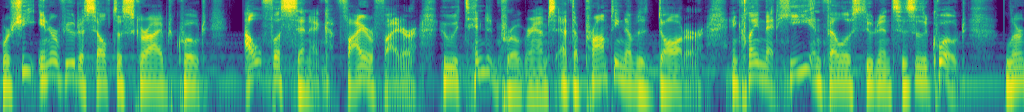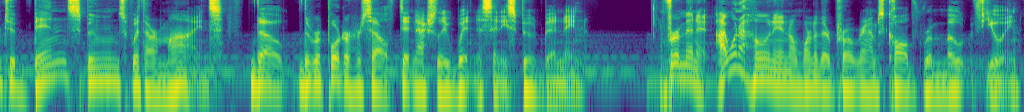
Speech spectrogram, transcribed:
where she interviewed a self described, quote, Alpha Cynic firefighter who attended programs at the prompting of his daughter and claimed that he and fellow students, this is a quote, learned to bend spoons with our minds, though the reporter herself didn't actually witness any spoon bending. For a minute, I want to hone in on one of their programs called remote viewing.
